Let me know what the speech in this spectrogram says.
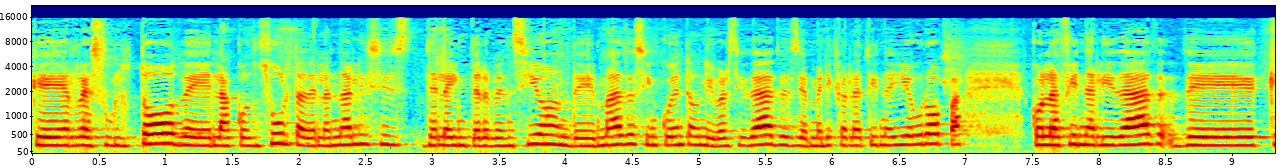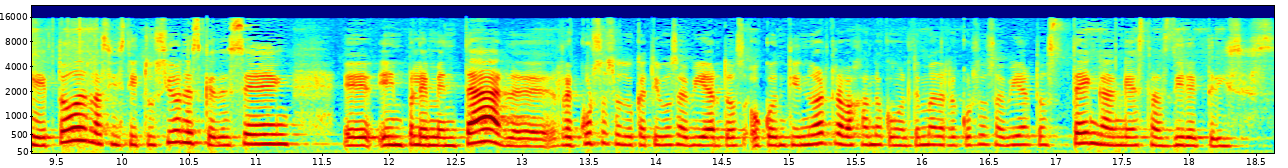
que resultó de la consulta, del análisis, de la intervención de más de 50 universidades de América Latina y Europa, con la finalidad de que todas las instituciones que deseen eh, implementar eh, recursos educativos abiertos o continuar trabajando con el tema de recursos abiertos tengan estas directrices.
